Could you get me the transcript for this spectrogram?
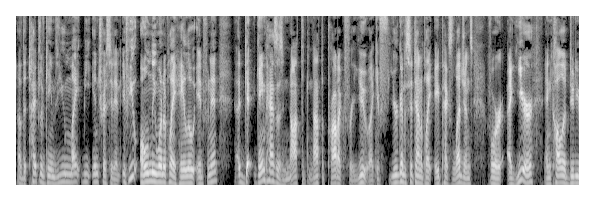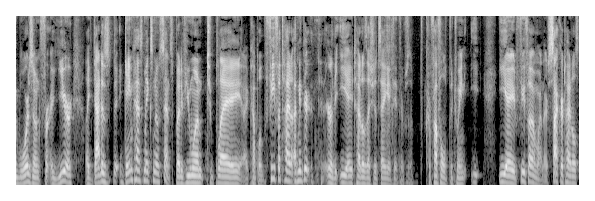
of the types of games you might be interested in. If you only want to play Halo Infinite, uh, Game Pass is not the not the product for you. Like if you're going to sit down and play Apex Legends for a year and Call of Duty Warzone for a year, like that is Game Pass makes no sense. But if you want to play a couple of FIFA titles, I mean, there or the EA titles, I should say. I think there's a kerfuffle between EA and FIFA, and when there's soccer titles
